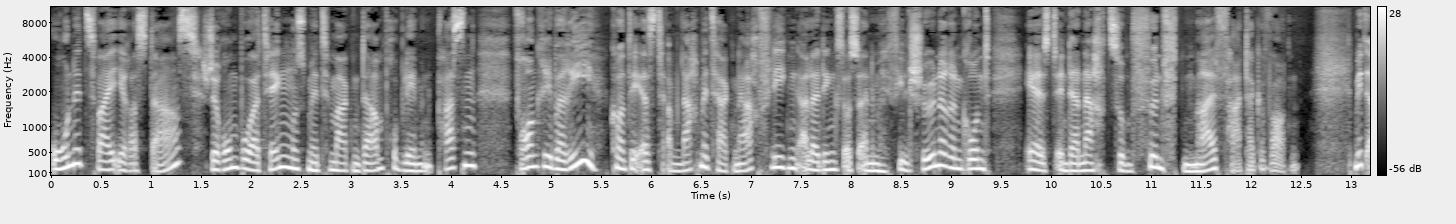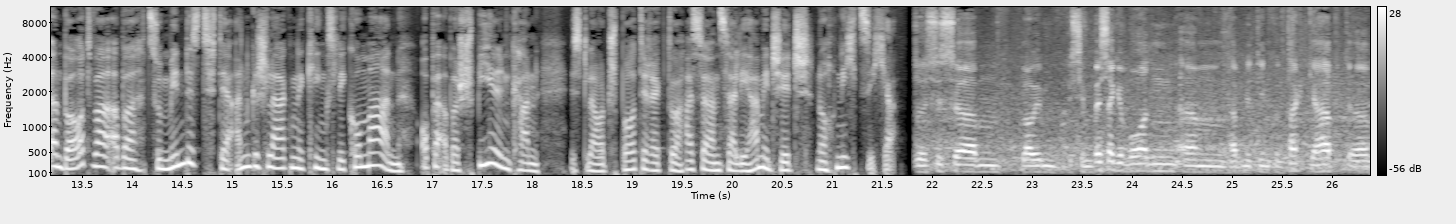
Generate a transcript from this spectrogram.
ohne zwei ihrer Stars. Jerome Boateng muss mit Magen-Darm-Problemen passen. Franck Ribéry konnte erst am Nachmittag nachfliegen, allerdings aus einem viel schöneren Grund. Er ist in der Nacht zum fünften Mal Vater geworden. Mit an Bord war aber zumindest der angeschlagene Kingsley Coman. Ob er aber spielen kann, ist laut Sportdirektor Hassan Salihamidzic noch nicht sicher. Also es ist, ähm, glaube ich, ein bisschen besser geworden. Ähm, habe mit ihm Kontakt gehabt. Ähm,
